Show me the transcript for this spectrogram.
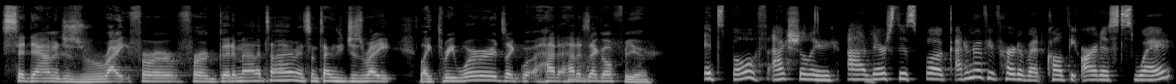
sit down and just write for for a good amount of time and sometimes you just write like three words like how, how does that go for you It's both, actually. Uh, there's this book, I don't know if you've heard of it, called The Artist's Way.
